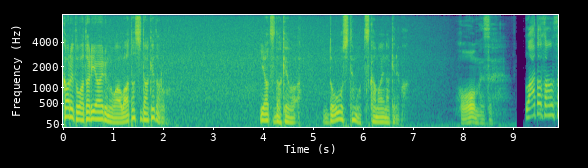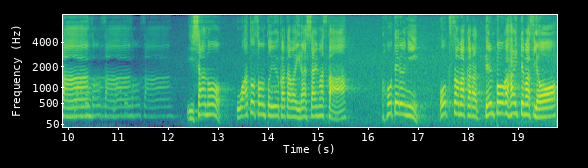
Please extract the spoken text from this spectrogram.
彼と渡り合えるのは私だけだろう。奴だけはどうしても捕まえなければ。ホームズ。ワトソンさん。医者のワトソンという方はいらっしゃいますか？ホテルに奥様から電報が入ってますよ。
